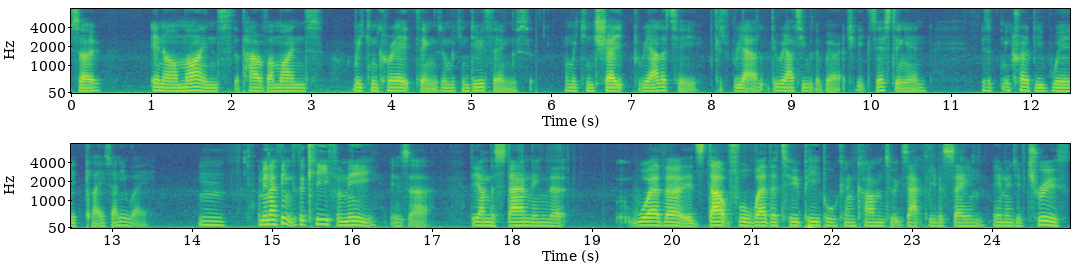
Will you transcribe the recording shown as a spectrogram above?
So in our minds, the power of our minds, we can create things and we can do things and we can shape reality because real- the reality that we're actually existing in is an incredibly weird place anyway. Mm. I mean, I think the key for me is uh, the understanding that whether it's doubtful whether two people can come to exactly the same image of truth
